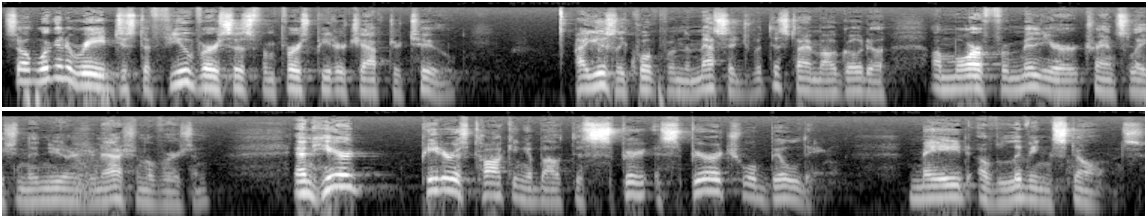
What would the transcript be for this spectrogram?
So we're going to read just a few verses from 1 Peter chapter 2. I usually quote from the message, but this time I'll go to a more familiar translation, the New International Version. And here Peter is talking about this spiritual building made of living stones.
